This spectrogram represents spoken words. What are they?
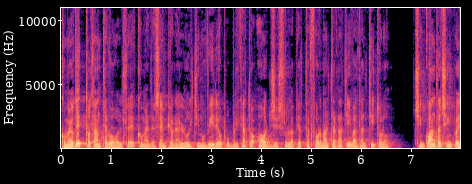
Come ho detto tante volte, come ad esempio nell'ultimo video pubblicato oggi sulla piattaforma alternativa dal titolo 55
